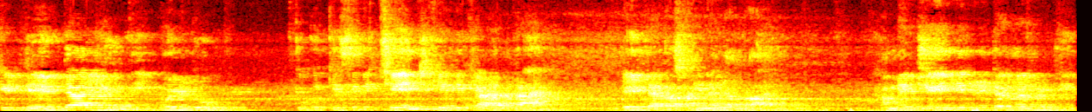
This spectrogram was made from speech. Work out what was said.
कि डेल्टा यू इक्वल टू क्योंकि किसी भी चेंज के लिए क्या आता है? डेल्टा का साइन आ जाता है। हमें चेंज इन इंटरनल एनर्जी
